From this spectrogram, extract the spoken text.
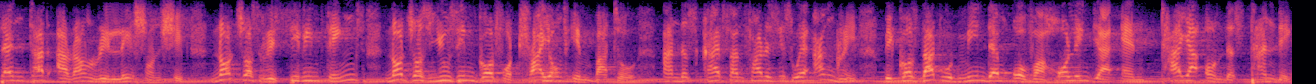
centered around relationship, not just receiving things, not just using God for triumph in battle. And the scribes and Pharisees were angry because that would mean them overhauling their entire understanding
